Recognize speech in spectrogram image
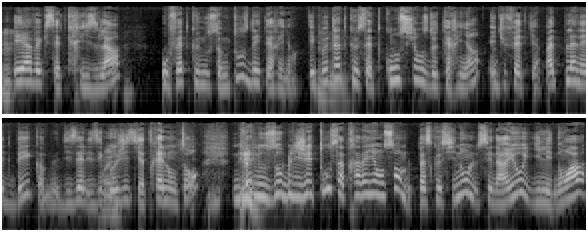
mmh. et avec cette crise-là, mmh. au fait que nous sommes tous des terriens. Et peut-être que cette conscience de terrien et du fait qu'il n'y a pas de planète B, comme le disaient les écologistes il y a très longtemps, va nous obliger tous à travailler ensemble. Parce que sinon, le scénario, il est noir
